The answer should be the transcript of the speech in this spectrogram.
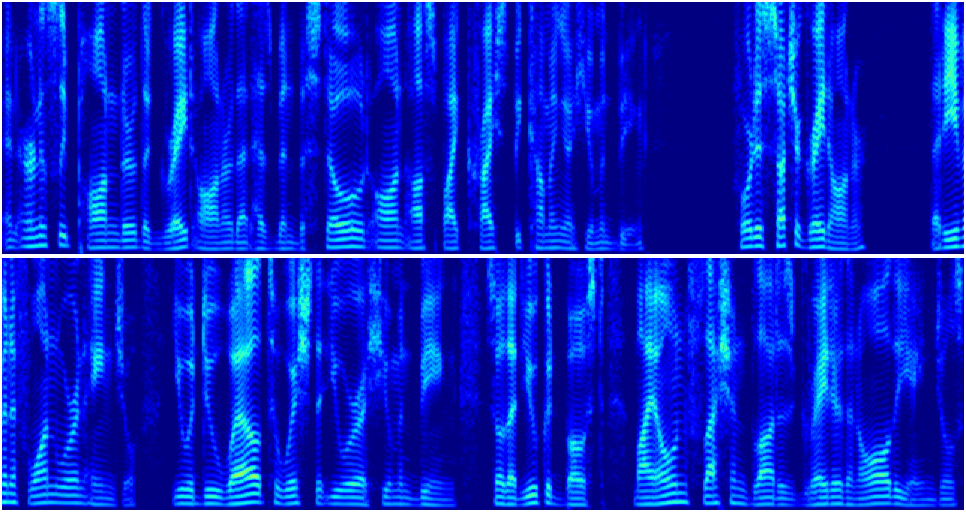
and earnestly ponder the great honor that has been bestowed on us by Christ becoming a human being. For it is such a great honor that even if one were an angel, you would do well to wish that you were a human being, so that you could boast, My own flesh and blood is greater than all the angels,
